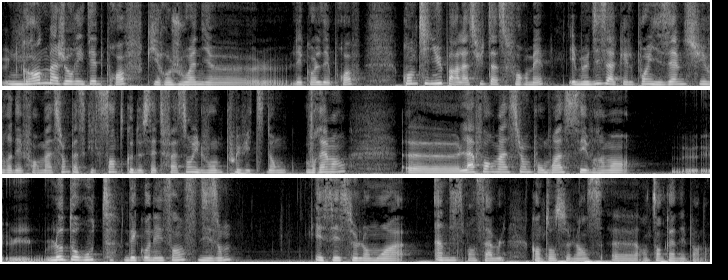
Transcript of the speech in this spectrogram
une grande majorité de profs qui rejoignent euh, l'école des profs continuent par la suite à se former et me disent à quel point ils aiment suivre des formations parce qu'ils sentent que de cette façon ils vont plus vite. Donc vraiment, euh, la formation pour moi c'est vraiment euh, l'autoroute des connaissances, disons, et c'est selon moi indispensable quand on se lance en tant qu'indépendant.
